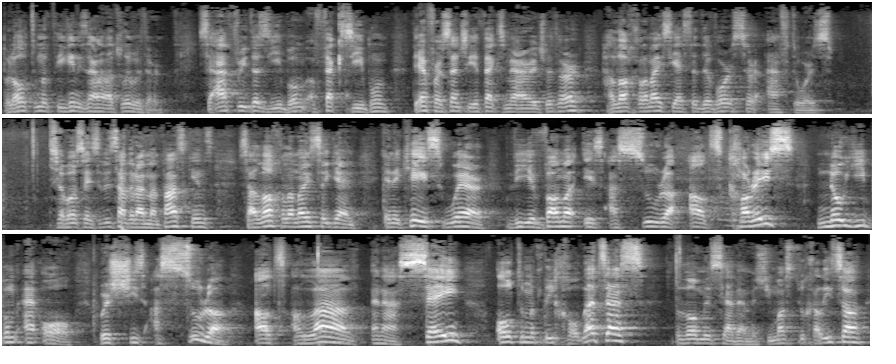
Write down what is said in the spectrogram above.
But ultimately, again, he's not allowed to live with her. So after he does Yibum, affects Yibum, therefore essentially affects marriage with her, halach lamais, he has to divorce her afterwards. Shavuot says, so this is how the Rambam Paskins, salach lamais again, in a case where the Yavama is asura alts kares, no Yibum at all. Where she's asura alts alav and asay, ultimately choletzes, the law misyavemis. You must do chalitza,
